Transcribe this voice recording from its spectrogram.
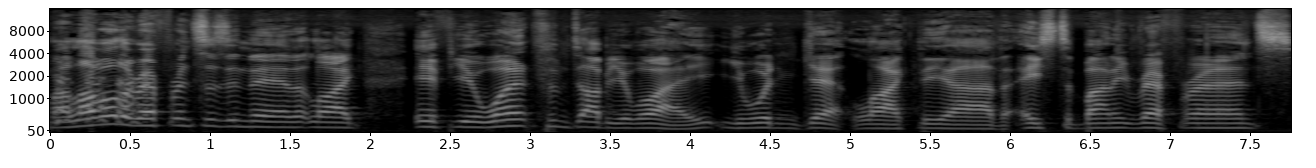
I love all the references in there that like if you weren't from WA, you wouldn't get like the uh, the Easter Bunny reference.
